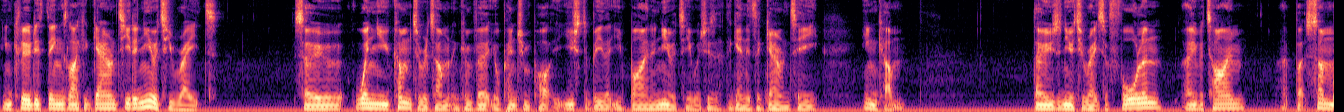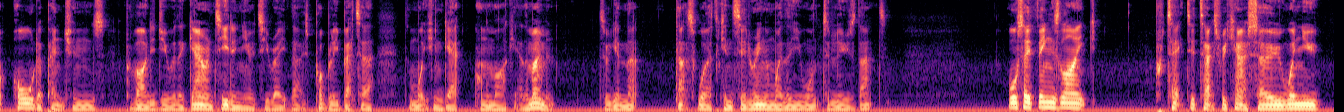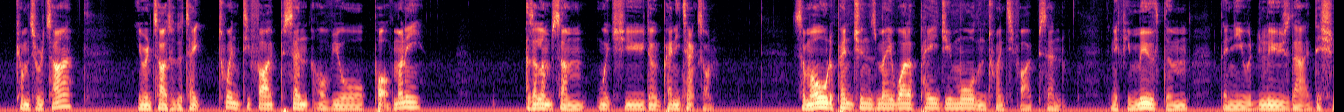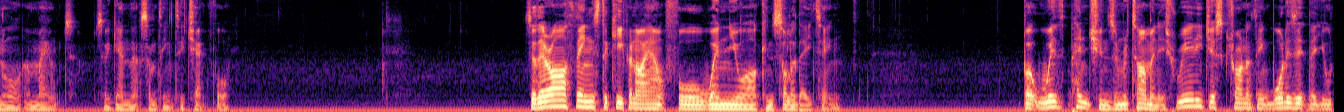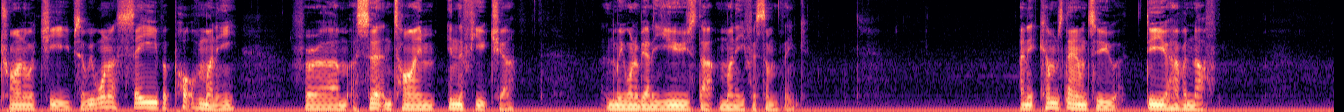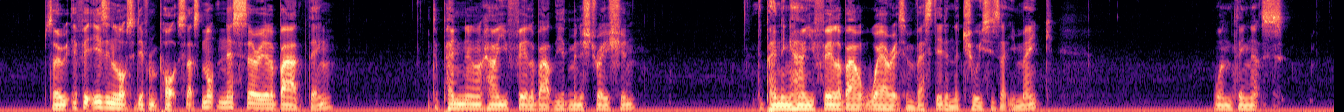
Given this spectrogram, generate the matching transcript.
included things like a guaranteed annuity rate. So when you come to retirement and convert your pension pot, it used to be that you buy an annuity, which is again is a guarantee income. Those annuity rates have fallen over time, uh, but some older pensions provided you with a guaranteed annuity rate that is probably better than what you can get on the market at the moment. So again, that that's worth considering and whether you want to lose that. Also, things like protected tax-free cash. So when you come to retire, you're entitled to take 25% of your pot of money as a lump sum, which you don't pay any tax on. Some older pensions may well have paid you more than 25%, and if you moved them, then you would lose that additional amount. So, again, that's something to check for. So, there are things to keep an eye out for when you are consolidating. But with pensions and retirement, it's really just trying to think what is it that you're trying to achieve. So, we want to save a pot of money for um, a certain time in the future, and we want to be able to use that money for something. And it comes down to do you have enough? So, if it is in lots of different pots, that's not necessarily a bad thing, depending on how you feel about the administration, depending how you feel about where it's invested and the choices that you make. One thing that's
